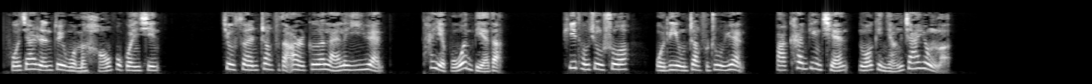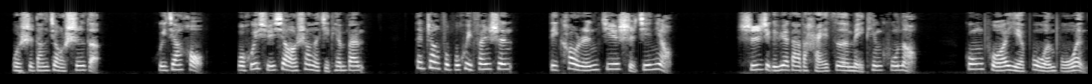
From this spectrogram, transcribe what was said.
婆家人对我们毫不关心，就算丈夫的二哥来了医院，他也不问别的。劈头就说：“我利用丈夫住院，把看病钱挪给娘家用了。”我是当教师的，回家后我回学校上了几天班，但丈夫不会翻身，得靠人接屎接尿。十几个月大的孩子每天哭闹，公婆也不闻不问，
